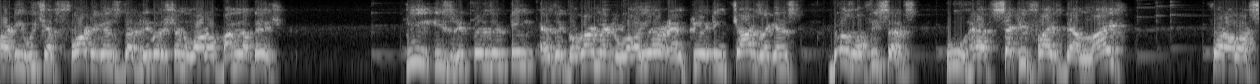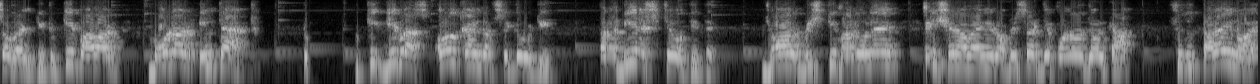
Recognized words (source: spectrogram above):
party which has fought against the liberation war of Bangladesh. He is representing as a government lawyer and creating charge against those officers who have sacrificed their life for our sovereignty, to keep our border intact, to give us all kind of security. তারা দিয়ে এসছে অতীতে। ঝড় বৃষ্টি বাদলে এই সেনাবাহিনীর অফিসার যে পনেরো জনকে হাত শুধু তারাই নয়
